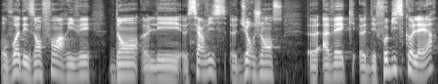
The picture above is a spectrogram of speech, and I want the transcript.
On voit des enfants arriver dans les services d'urgence euh, avec euh, des phobies scolaires,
